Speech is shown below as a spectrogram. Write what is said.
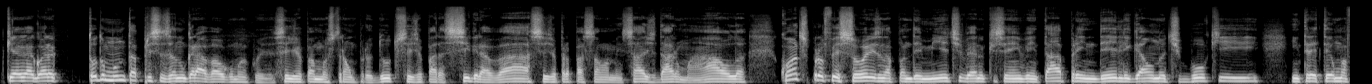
Porque agora todo mundo está precisando gravar alguma coisa, seja para mostrar um produto, seja para se gravar, seja para passar uma mensagem, dar uma aula. Quantos professores na pandemia tiveram que se reinventar, aprender, ligar um notebook e entreter uma,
